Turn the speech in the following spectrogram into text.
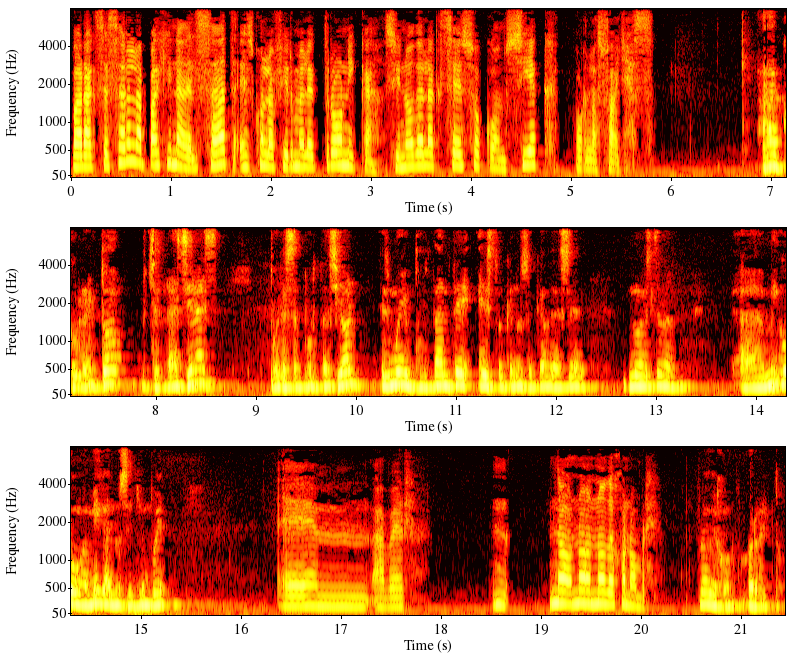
Para acceder a la página del SAT es con la firma electrónica, sino del acceso con CIEC por las fallas. Ah, correcto. Muchas gracias por esa aportación. Es muy importante esto que nos acaba de hacer nuestro amigo o amiga, no sé quién fue. Em, a ver. No, no, no dejo nombre. No dejo, correcto.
